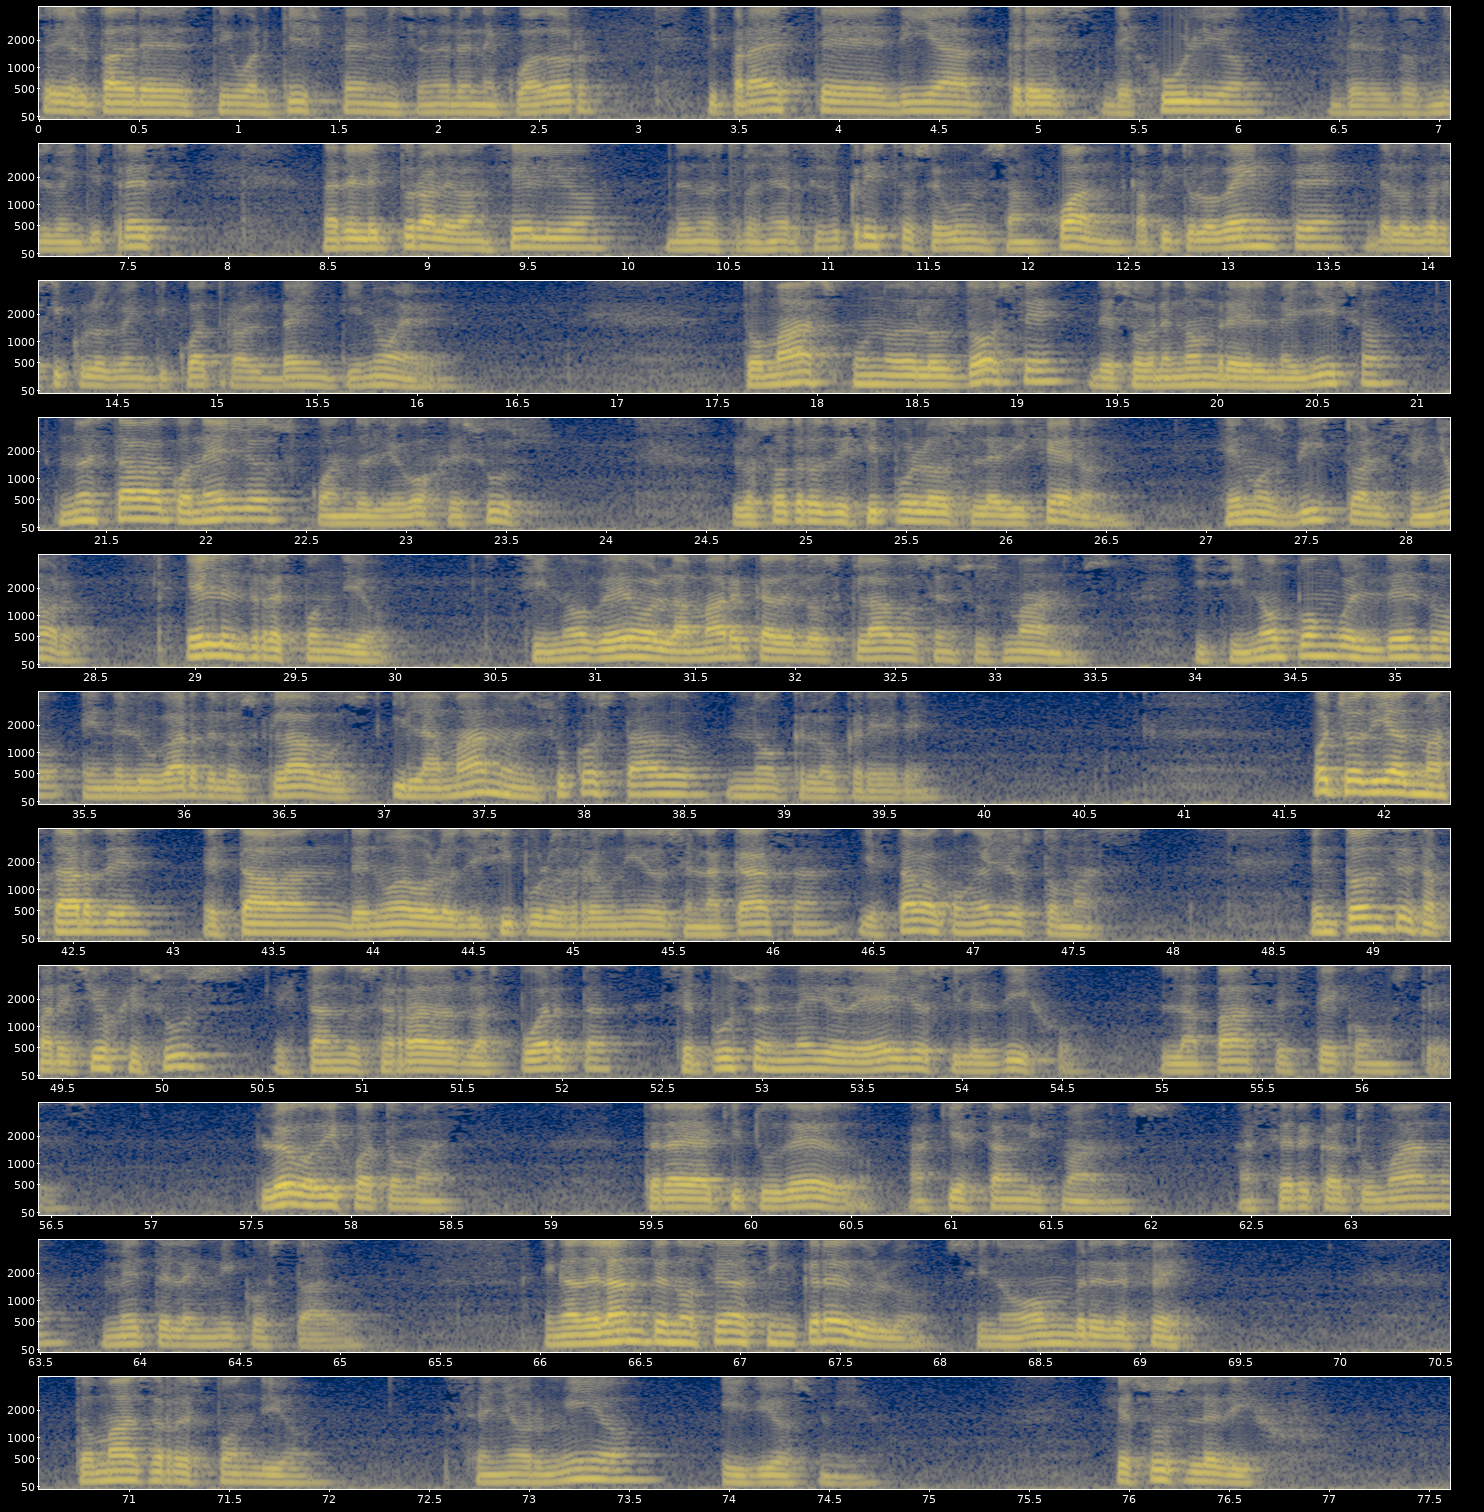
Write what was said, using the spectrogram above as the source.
Soy el padre Stewart Quispe, misionero en Ecuador, y para este día 3 de julio del 2023 daré lectura al Evangelio de nuestro Señor Jesucristo según San Juan, capítulo 20, de los versículos 24 al 29. Tomás, uno de los doce, de sobrenombre el mellizo, no estaba con ellos cuando llegó Jesús. Los otros discípulos le dijeron, Hemos visto al Señor. Él les respondió, Si no veo la marca de los clavos en sus manos, y si no pongo el dedo en el lugar de los clavos y la mano en su costado, no lo creeré. Ocho días más tarde estaban de nuevo los discípulos reunidos en la casa, y estaba con ellos Tomás. Entonces apareció Jesús, estando cerradas las puertas, se puso en medio de ellos y les dijo, La paz esté con ustedes. Luego dijo a Tomás, Trae aquí tu dedo, aquí están mis manos, acerca tu mano, métela en mi costado. En adelante no seas incrédulo, sino hombre de fe. Tomás respondió, Señor mío y Dios mío. Jesús le dijo,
